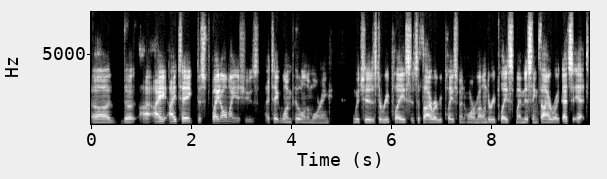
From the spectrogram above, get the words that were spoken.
Uh, the I I take despite all my issues, I take one pill in the morning, which is to replace it's a thyroid replacement hormone to replace my missing thyroid. That's it.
